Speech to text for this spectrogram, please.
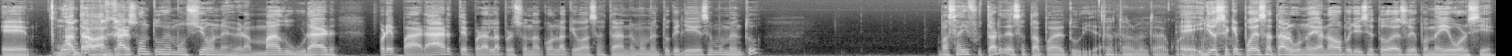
eh, a trabajar eso. con tus emociones, ¿verdad? madurar, prepararte para la persona con la que vas a estar en el momento que llegue ese momento, vas a disfrutar de esa etapa de tu vida. ¿verdad? Totalmente de acuerdo. Eh, y yo sé que puede saltar alguno y diga, no, pues yo hice todo eso y después me divorcié.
